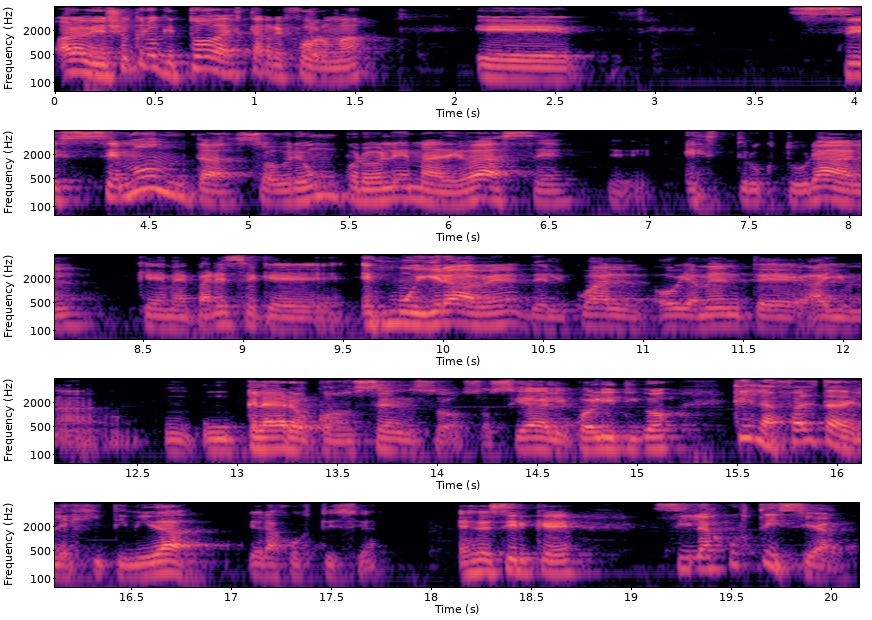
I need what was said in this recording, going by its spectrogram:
Ahora bien, yo creo que toda esta reforma eh, se, monta sobre un problema de base eh, estructural que me parece que es muy grave, del cual obviamente hay un, claro consenso social y político, que es la falta de legitimidad de la justicia. Es decir, que si la justicia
